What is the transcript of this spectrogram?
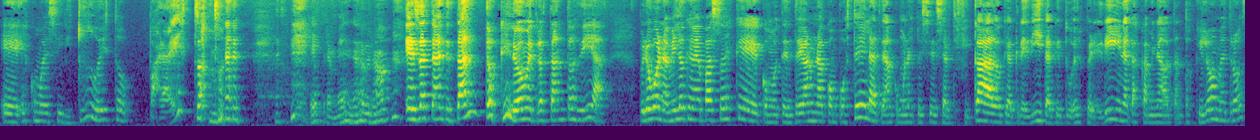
eh, es como decir, ¿y todo esto para esto? es tremendo, ¿no? Exactamente, tantos kilómetros, tantos días. Pero bueno, a mí lo que me pasó es que como te entregan una compostela, te dan como una especie de certificado que acredita que tú eres peregrina, que has caminado tantos kilómetros.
